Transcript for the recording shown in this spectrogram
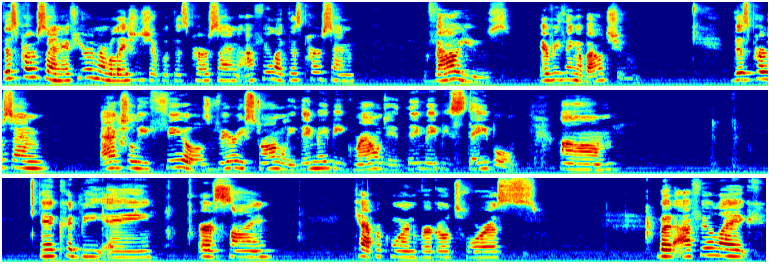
This person, if you're in a relationship with this person, I feel like this person values everything about you. This person actually feels very strongly. They may be grounded. They may be stable. Um, it could be a earth sign, Capricorn, Virgo, Taurus. But I feel like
